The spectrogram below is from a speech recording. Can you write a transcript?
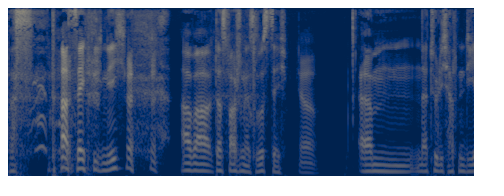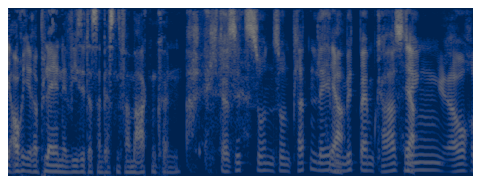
das tatsächlich nicht. Aber das war schon ganz lustig. Ja. Ähm, natürlich hatten die auch ihre Pläne, wie sie das am besten vermarkten können. Ach echt, da sitzt so ein, so ein Plattenlabel Ja. mit beim Casting, auch äh,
